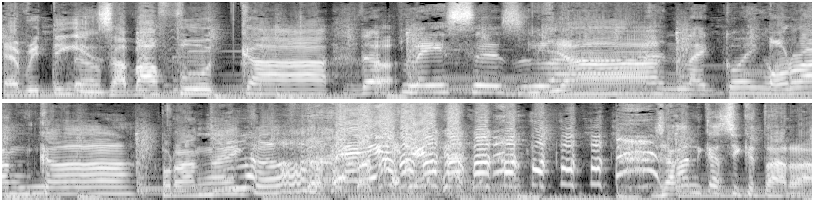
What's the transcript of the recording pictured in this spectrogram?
everything in Sabah food kah? The uh, places lah ya, and like going orang kah? Perangai kah? Jangan kasih ketara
